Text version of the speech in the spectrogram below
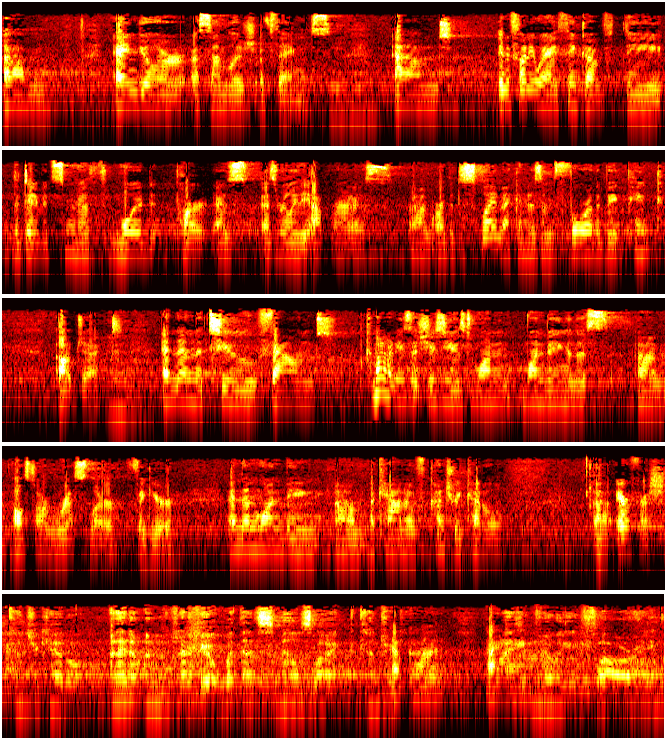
um, angular assemblage of things. And in a funny way, I think of the, the David Smith wood part as, as really the apparatus um, or the display mechanism for the big pink object. And then the two found commodities that she's used, one, one being in this um, all-star wrestler figure, and then one being um, a can of country kettle uh, air freshener. Country kettle. And I don't, I'm trying to figure out what that smells like, country Oh, kettle. God. I- is it really flowery?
